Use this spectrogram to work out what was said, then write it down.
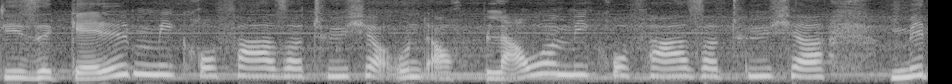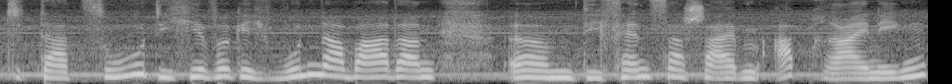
diese gelben Mikrofasertücher und auch blaue Mikrofasertücher mit dazu, die hier wirklich wunderbar dann ähm, die Fensterscheiben abreinigen.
